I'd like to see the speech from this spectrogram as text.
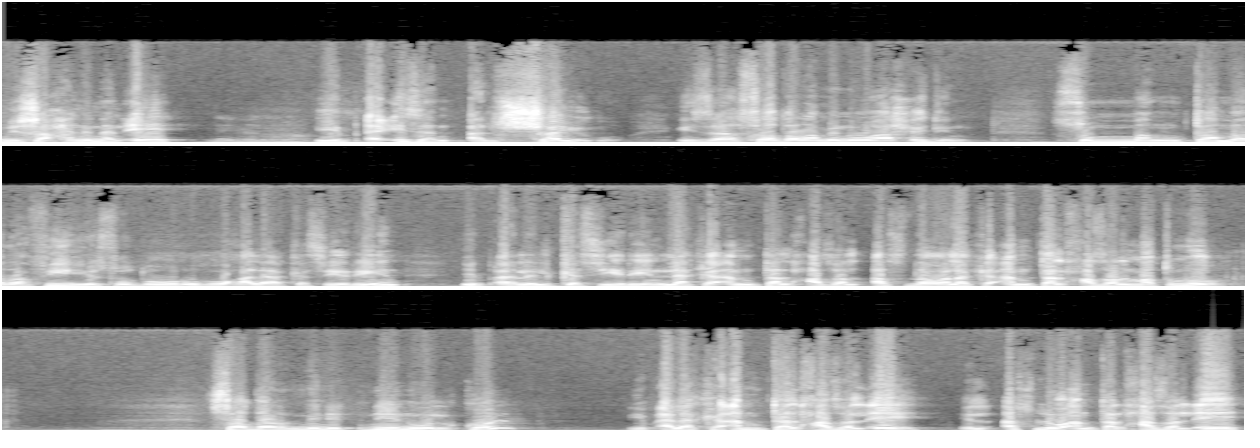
يصح إننا إيه؟ يبقى اذا الشيء إذا صدر من واحد ثم انتمر فيه صدوره على كثيرين يبقى للكثيرين. لك أن تلحظ الأصل ولك أن تلحظ المطمور. صدر من اثنين والكل يبقى لك أن تلحظ الإيه؟ الأصل وأن تلحظ الإيه؟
